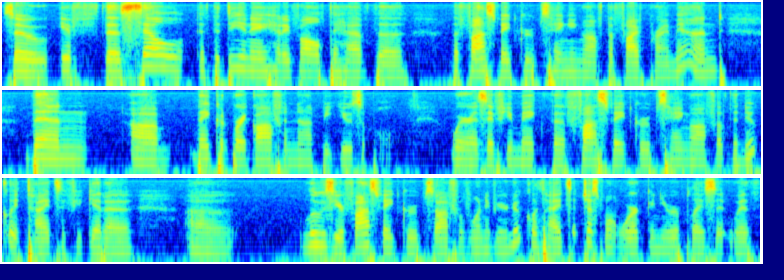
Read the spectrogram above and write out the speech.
So if the cell, if the DNA had evolved to have the, the phosphate groups hanging off the 5' end, then um, they could break off and not be usable. Whereas if you make the phosphate groups hang off of the nucleotides, if you get a, a lose your phosphate groups off of one of your nucleotides, it just won't work and you replace it with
